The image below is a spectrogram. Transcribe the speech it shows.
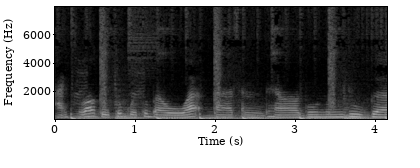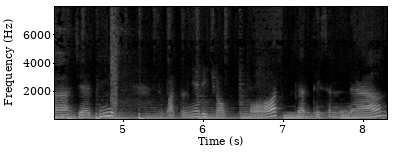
aja waktu itu gue tuh bawa uh, sandal gunung juga. Jadi sepatunya dicopot ganti sendal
